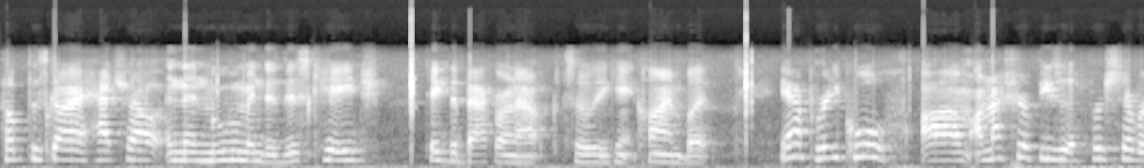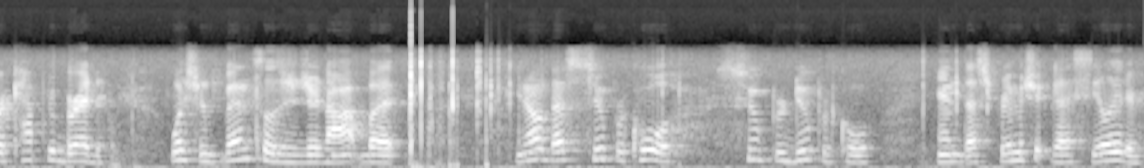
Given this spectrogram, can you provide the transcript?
help this guy hatch out and then move him into this cage take the background out so he can't climb but yeah pretty cool. Um, I'm not sure if these are the first ever captive bred western fence lizards or not but you know that's super cool. Super duper cool. And that's pretty much it guys. See you later.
